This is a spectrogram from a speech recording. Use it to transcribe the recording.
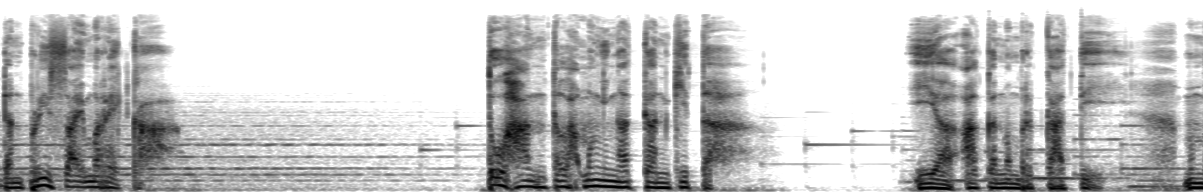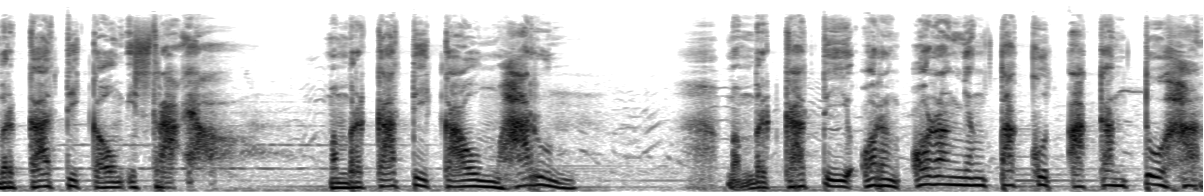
dan perisai mereka. Tuhan telah mengingatkan kita Ia akan memberkati, memberkati kaum Israel, memberkati kaum Harun, memberkati orang-orang yang takut akan Tuhan,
